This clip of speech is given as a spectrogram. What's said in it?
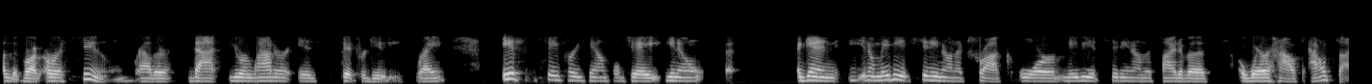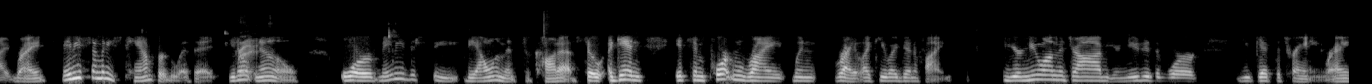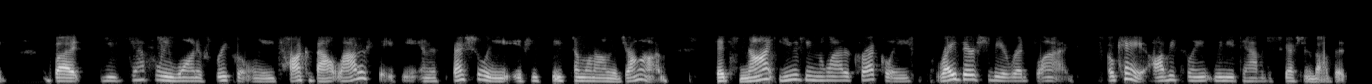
of the drug or assume rather that your ladder is fit for duty, right? If say for example, Jay, you know, again, you know, maybe it's sitting on a truck or maybe it's sitting on the side of a, a warehouse outside, right? Maybe somebody's tampered with it. You don't right. know or maybe just the, the elements are caught up. So again, it's important, right, when, right, like you identified, you're new on the job, you're new to the work, you get the training, right? But you definitely want to frequently talk about ladder safety. And especially if you see someone on the job that's not using the ladder correctly, right there should be a red flag. Okay, obviously we need to have a discussion about that.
